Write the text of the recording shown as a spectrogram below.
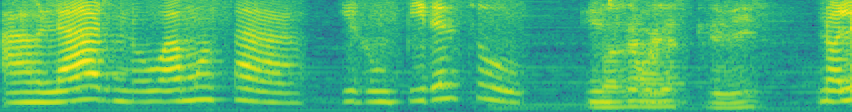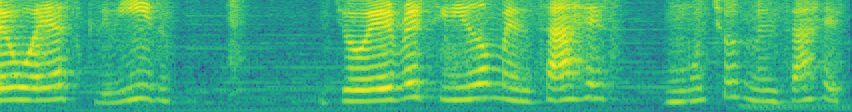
hablar, no vamos a irrumpir en su... no le voy a escribir. No le voy a escribir. Yo he recibido mensajes, muchos mensajes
